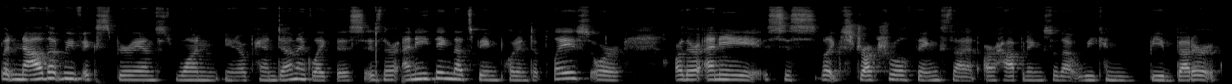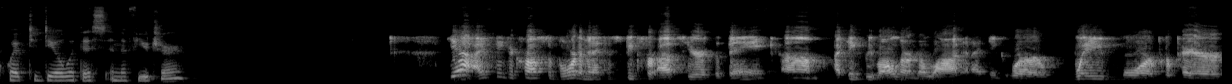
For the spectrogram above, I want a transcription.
But now that we've experienced one, you know, pandemic like this, is there anything that's being put into place, or are there any like structural things that are happening so that we can be better equipped to deal with this in the future? Yeah, I think across the board. I mean, I can speak for us here at the bank. Um, I think we've all learned a lot, and I think we're way more prepared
